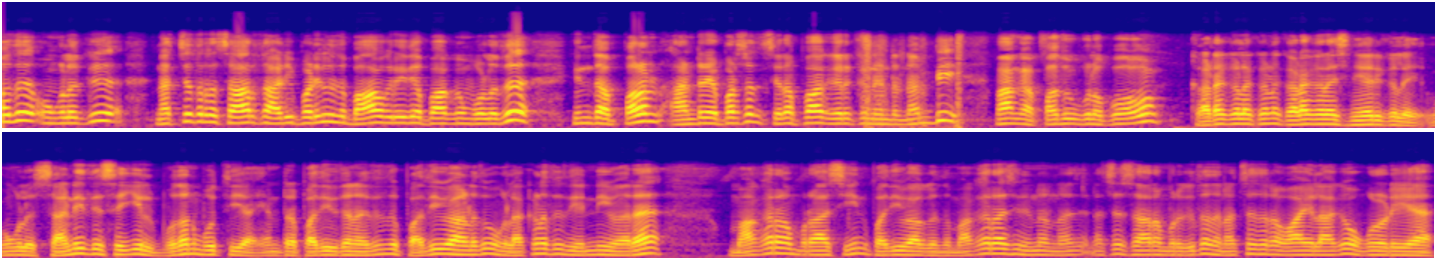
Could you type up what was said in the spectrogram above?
அதாவது உங்களுக்கு நட்சத்திர சார்ந்த அடிப்படையில் இந்த பாவக ரீதியாக பார்க்கும் பொழுது இந்த பலன் ஹண்ட்ரட் பர்சன்ட் சிறப்பாக இருக்கும் என்று நம்பி வாங்க பதிவுக்குள்ளே போவோம். கடகலக்கண கடகராசி நேர்களே உங்களுக்கு சனி திசையில் புதன் புத்தியா என்ற பதிவு தானே? இது இந்த பதிவானது உங்கள் லக்கணத்துக்கு எண்ணி வர மகரம் ராசியின் பதிவாகும். இந்த மகர ராசி என்ன நட்ச- நட்சத்திரம் இருக்குது? அந்த நட்சத்திர வாயிலாக உங்களுடைய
